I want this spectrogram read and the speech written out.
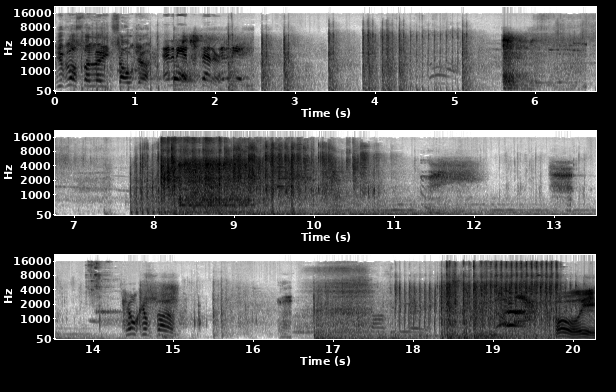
You've lost the lead, soldier. Enemy at the center. Kill confirmed. Holy!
